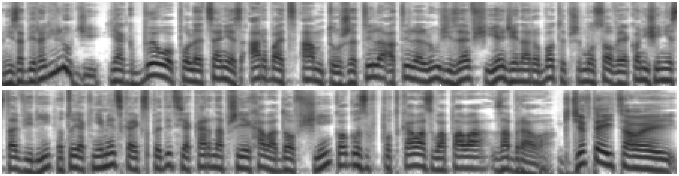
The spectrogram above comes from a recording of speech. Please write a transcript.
Oni zabierali ludzi. Jak było polecenie z Arbeitsamtu, że tyle a tyle ludzi ze wsi jedzie na roboty przymusowe, jak oni się nie stawili, no to jak niemiecka ekspedycja karna przyjechała do wsi, kogo spotkała, złapała, zabrała. Gdzie w tej całej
